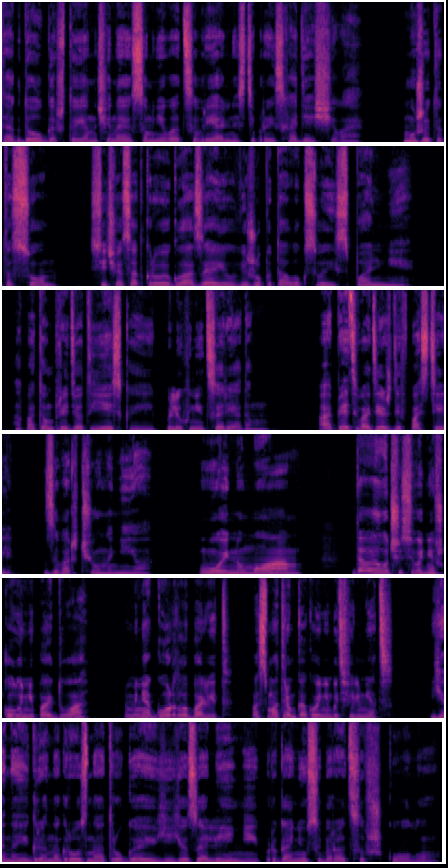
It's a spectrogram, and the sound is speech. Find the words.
Так долго, что я начинаю сомневаться в реальности происходящего. Может, это сон? Сейчас открою глаза и увижу потолок своей спальни, а потом придет Еська и плюхнется рядом. Опять в одежде в постель, заворчу на нее. Ой, ну мам, давай лучше сегодня в школу не пойду, а? У меня горло болит. Посмотрим какой-нибудь фильмец. Я наигранно грозно отругаю ее за лень и прогоню собираться в школу.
